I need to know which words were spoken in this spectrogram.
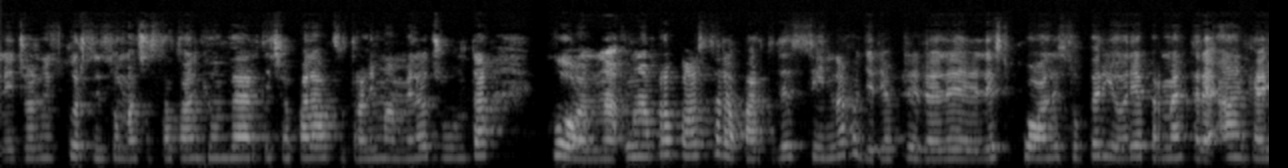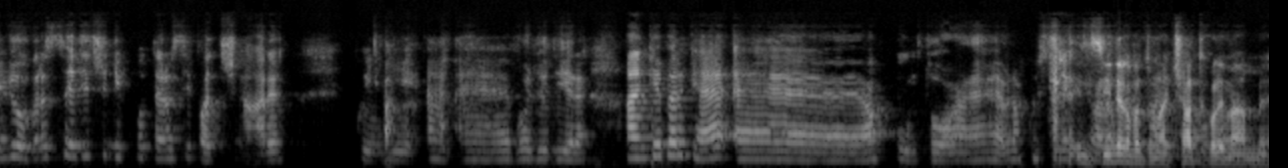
nei giorni scorsi, insomma, c'è stato anche un vertice a palazzo tra le mamme e la giunta con una proposta da parte del sindaco di riaprire le, le scuole superiori e permettere anche agli over 16 di potersi vaccinare. Quindi, eh, eh, voglio dire, anche perché eh, appunto è una questione che Il sindaco ha fatto una chat con le mamme.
